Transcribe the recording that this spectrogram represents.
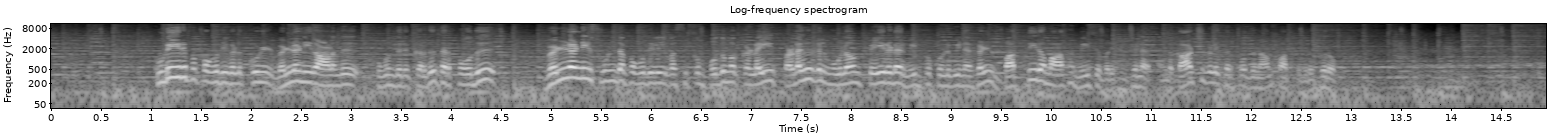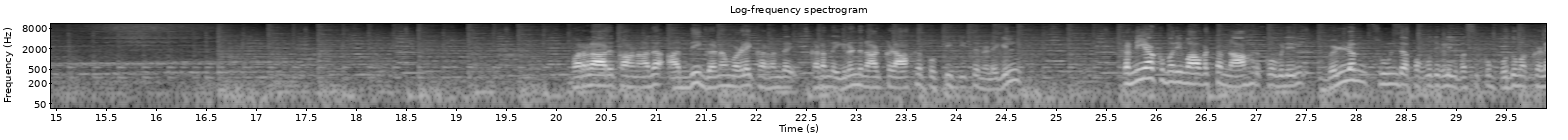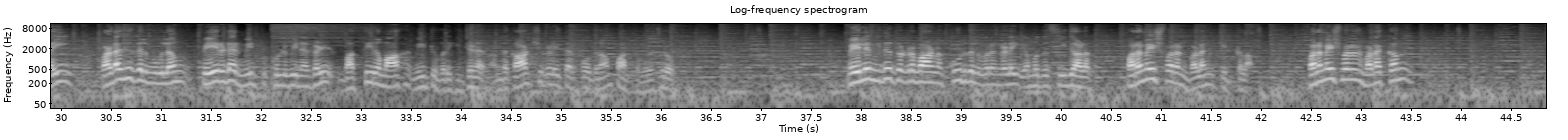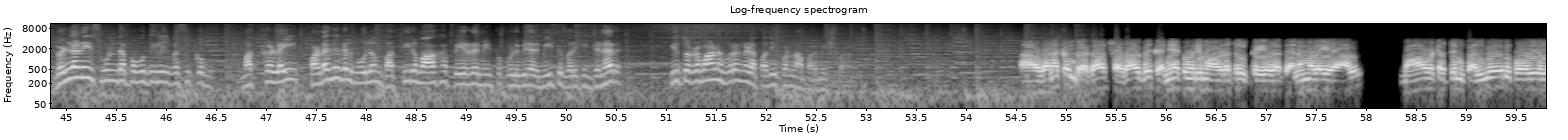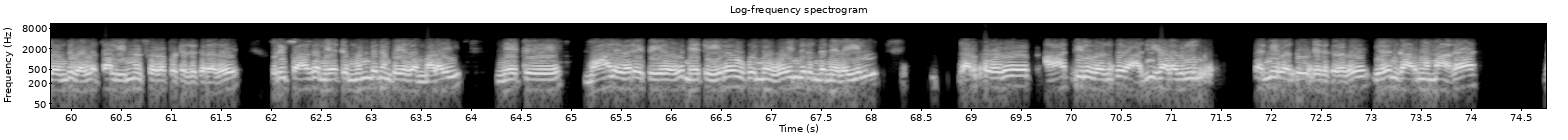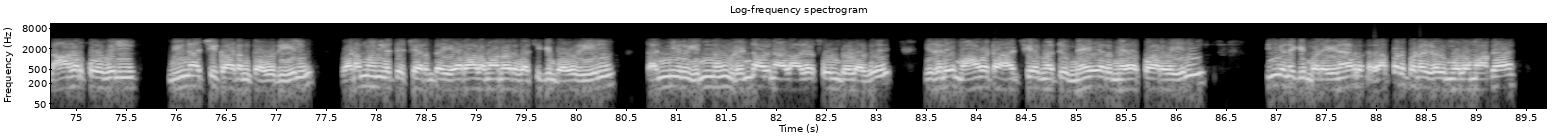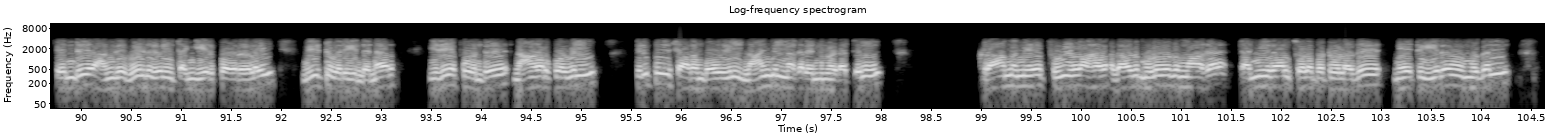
குடியிருப்பு பகுதிகளுக்குள் வெள்ள நீரானது புகுந்திருக்கிறது. தற்போது வெள்ள நீர் சூழ்ந்த பகுதிகளில் வசிக்கும் பொதுமக்களை படகுகள் மூலம் பேரிடர் மீட்புக் குழுவினர்கள் பத்திரமாக மீட்டு வருகின்றனர். அந்த காட்சிகளை தற்போது நாம் பார்த்து வருகிறோம். வரலாறு காணாத அதி கனமழை கடந்த கடந்த இரண்டு நாட்களாக கொட்டி தீர்த்த நிலையில் கன்னியாகுமரி மாவட்டம் நாகர்கோவிலில் வெள்ளம் சூழ்ந்த பகுதிகளில் வசிக்கும் பொதுமக்களை படகுகள் மூலம் பேரிடர் மீட்புக் குழுவினர்கள் பத்திரமாக மீட்டு வருகின்றனர். அந்த காட்சிகளை தற்போது நாம் பார்த்து வருகிறோம். மேலும் இது தொடர்பான கூடுதல் விவரங்களை எமது செய்தியாளர் பரமேஸ்வரன் வழங்க கேட்கலாம். பரமேஸ்வரன் வணக்கம். வெள்ளநீர் சூழ்ந்த பகுதிகளில் வசிக்கும் மக்களை படகுகள் மூலம் பத்திரமாக பேரிடர் மீட்புக் குழுவினர் மீட்டு வருகின்றனர். இது தொடர்பான விவரங்களை பதிவு பண்ணலாம் பரமேஸ்வரன். வணக்கம் பிரகாஷ். அதாவது கன்னியாகுமரி மாவட்டத்தில் பெய்த கனமழையால் மாவட்டத்தின் பல்வேறு பகுதிகள் வந்து வெள்ளத்தால் இன்னும் சூழப்பட்டிருக்கிறது. குறிப்பாக நேற்று முன்தினம் பெய்த மழை நேற்று மாலை வரை பெய்தது. நேற்று இரவு கொஞ்சம் ஓய்ந்திருந்த நிலையில் தற்போது ஆற்றில் வந்து அதிக அளவில் தண்ணீர் வந்து கொண்டிருக்கிறது. இதன் காரணமாக நாகர்கோவில் மீனாட்சி கார்டன் பகுதியில் வடமாநிலத்தைச் சேர்ந்த ஏராளமானோர் வசிக்கும் பகுதியில் தண்ணீர் இன்னும் இரண்டாவது நாளாக சூழ்ந்துள்ளது. இதனை மாவட்ட ஆட்சியர் மற்றும் மேயர் மேற்பார்வையில் தீயணைக்கும் படையினர் ரப்பர் படகுகள் மூலமாக சென்று அங்கு வீடுகளில் தங்கியிருப்பவர்களை மீட்டு வருகின்றனர். இதே போன்று நாகர்கோவில் திருப்பதி சாரம் பகுதியில் நாங்கில் நகர் என்னும் இடத்தில் கிராமமே ஃபுல்லாக அதாவது முழுவதுமாக தண்ணீரால் சூழப்பட்டுள்ளது. நேற்று இரவு முதல்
